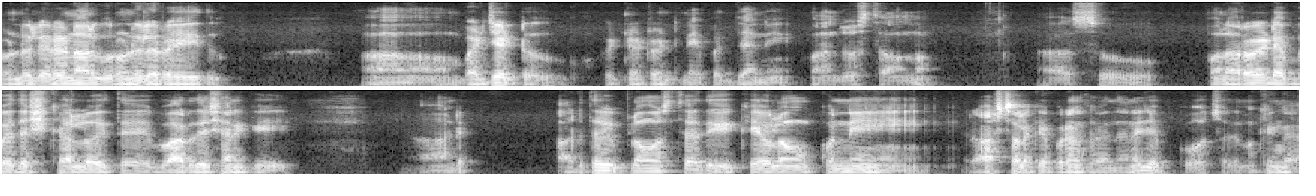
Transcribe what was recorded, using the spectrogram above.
రెండు వేల ఇరవై నాలుగు రెండు వేల ఇరవై ఐదు బడ్జెట్ పెట్టినటువంటి నేపథ్యాన్ని మనం చూస్తూ ఉన్నాం. సో, మన 60, 70 దశకాల్లో అయితే భారతదేశానికి అంటే హరిత విప్లవం వస్తే అది కేవలం కొన్ని రాష్ట్రాలకే పరిమితమైందని చెప్పుకోవచ్చు. అది ముఖ్యంగా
